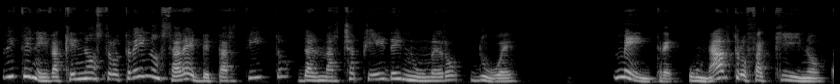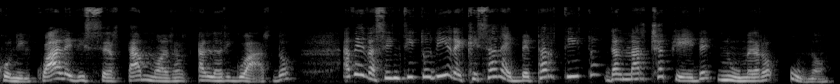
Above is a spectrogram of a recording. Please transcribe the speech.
riteneva che il nostro treno sarebbe partito dal marciapiede numero 2, mentre un altro facchino con il quale dissertammo al, al riguardo aveva sentito dire che sarebbe partito dal marciapiede numero 1.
